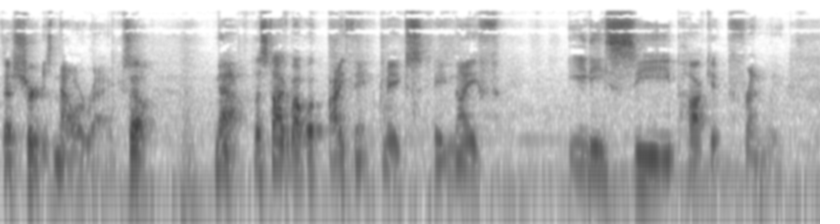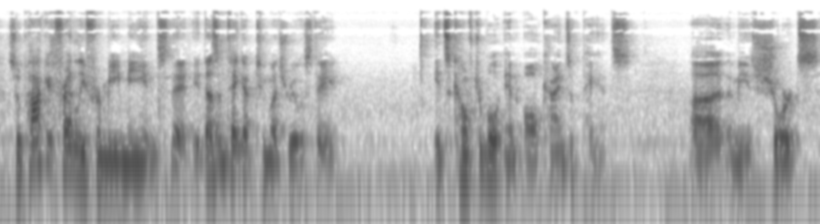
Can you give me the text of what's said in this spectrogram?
that shirt is now a rag. So now, let's talk about what I think makes a knife EDC pocket friendly. So pocket friendly for me means that it doesn't take up too much real estate. It's comfortable in all kinds of pants. Uh, that means shorts,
